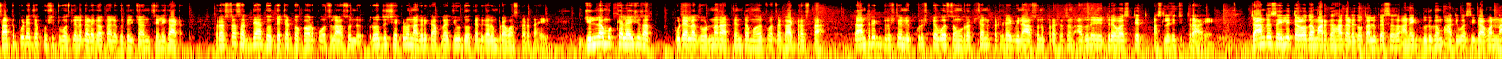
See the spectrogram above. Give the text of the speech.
सातपुड्याच्या कुशीत वसलेल्या दडगाव तालुक्यातील चांदसेली घाट. रस्ता सध्या धोक्याच्या टोकावर पोहोचला असून रोज शेकडो नागरिक आपला जीव धोक्यात घालून प्रवास करत आहे. जिल्हा मुख्यालयाशी सातपुड्याला जोडणारा अत्यंत महत्त्वाचा घाट रस्ता तांत्रिकदृष्ट्या निकृष्ट व संरक्षण कठड्याविना असून प्रशासन अजूनही निद्रावस्थेत असल्याचे चित्र आहे. चांदसैली तळोदा मार्ग हा दडगाव तालुक्यासह अनेक दुर्गम आदिवासी गावांना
